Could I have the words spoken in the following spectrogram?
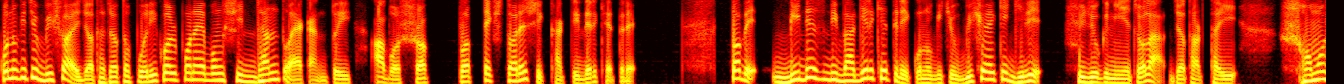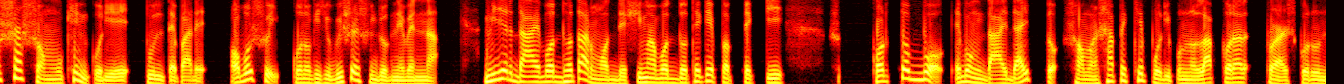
কোনো কিছু বিষয় যথাযথ পরিকল্পনা এবং সিদ্ধান্ত একান্তই আবশ্যক প্রত্যেক স্তরের শিক্ষার্থীদের ক্ষেত্রে। তবে বিদেশ বিভাগের ক্ষেত্রে কোনো কিছু বিষয়কে ঘিরে সুযোগ নিয়ে চলা যথার্থই সমস্যার সম্মুখীন করিয়ে তুলতে পারে। অবশ্যই কোনো কিছু বিষয়ে সুযোগ নেবেন না। নিজের দায়বদ্ধতার মধ্যে সীমাবদ্ধ থেকে প্রত্যেকটি কর্তব্য এবং দায় দায়িত্ব সময় সাপেক্ষে পরিপূর্ণ লাভ করার প্রয়াস করুন।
